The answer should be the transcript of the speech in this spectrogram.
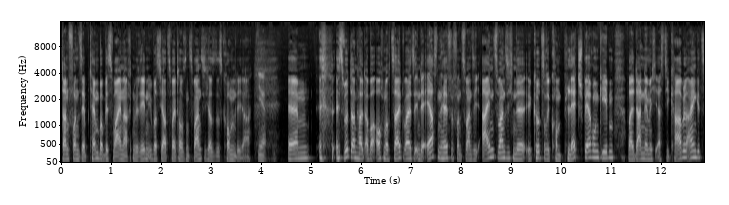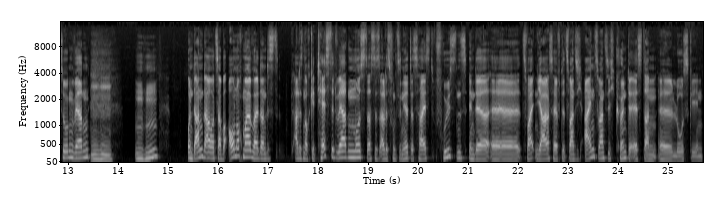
dann von September bis Weihnachten. Wir reden über das Jahr 2020, also das kommende Jahr. Ja. Ähm, es wird dann halt aber auch noch zeitweise in der ersten Hälfte von 2021 eine kürzere Komplettsperrung geben, weil dann nämlich erst die Kabel eingezogen werden. Mhm. Und dann dauert es aber auch noch mal, weil dann das alles noch getestet werden muss, dass das alles funktioniert. Das heißt, frühestens in der äh, zweiten Jahreshälfte 2021 könnte es dann äh, losgehen.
